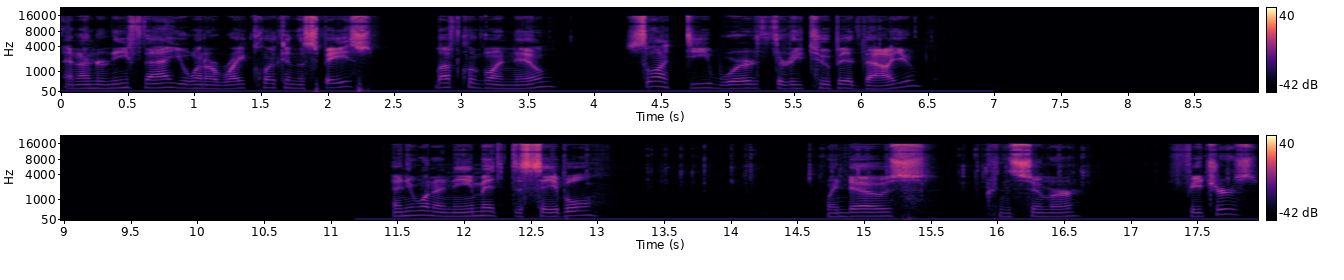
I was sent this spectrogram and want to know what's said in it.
And underneath that, you want to right click in the space, left click on new, select dword 32-bit value. And you want to name it disable Windows consumer features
